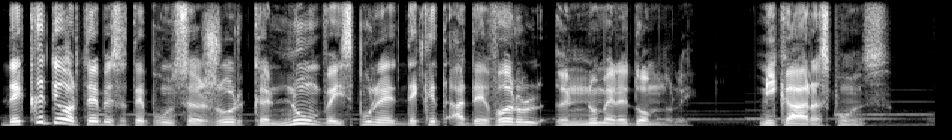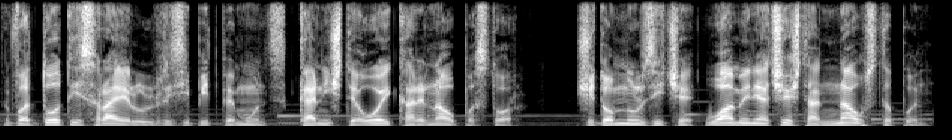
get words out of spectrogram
de câte ori trebuie să te pun să jur că nu-mi vei spune decât adevărul în numele Domnului? Mica a răspuns, văd tot Israelul risipit pe munți, ca niște oi care n-au păstor. Și Domnul zice, oamenii aceștia n-au stăpân,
